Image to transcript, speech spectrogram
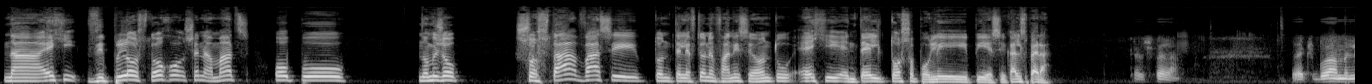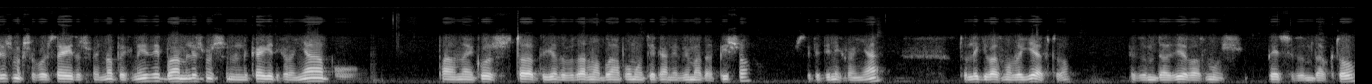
να έχει διπλό στόχο σε ένα μάτς όπου νομίζω σωστά βάσει των τελευταίων εμφανίσεών του έχει εν τέλει τόσο πολύ πίεση. Καλησπέρα. Καλησπέρα. Εντάξει, μπορούμε να μιλήσουμε ξεχωριστά για το σημερινό παιχνίδι, μπορούμε να μιλήσουμε συνολικά για τη χρονιά που Παναθηναϊκός τώρα που το πρωτάθλημα μπορούμε να πούμε ότι έκανε βήματα πίσω στη φετινή χρονιά. Το λέει και η βαθμολογία αυτό. 72 βαθμούς, πέρσι 78.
